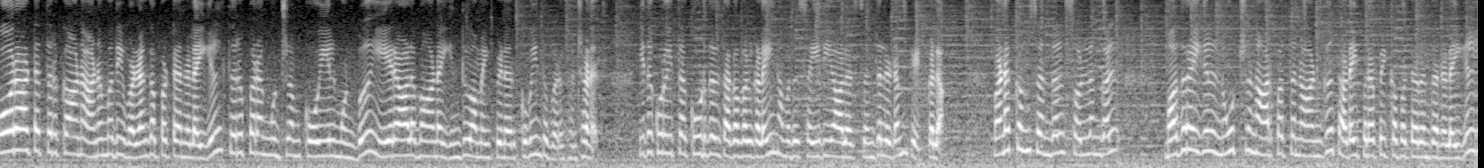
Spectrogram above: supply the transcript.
போராட்டத்திற்கான அனுமதி வழங்கப்பட்ட நிலையில் திருப்பரங்குன்றம் கோயில் முன்பு ஏராளமான இந்து அமைப்பினர் குவிந்து வருகின்றனர். இது குறித்த கூடுதல் தகவல்களை நமது செய்தியாளர் செந்திலிடம் கேட்கலாம். வணக்கம் செந்தில் சொல்லுங்கள். மதுரையில் நூற்று நாற்பத்தி நான்கு தடை பிறப்பிக்கப்பட்டிருந்த நிலையில்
